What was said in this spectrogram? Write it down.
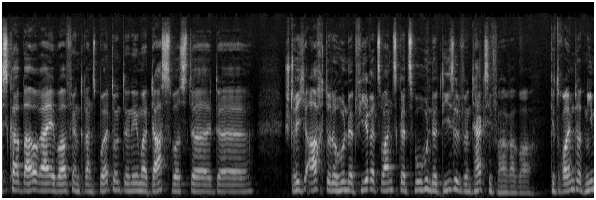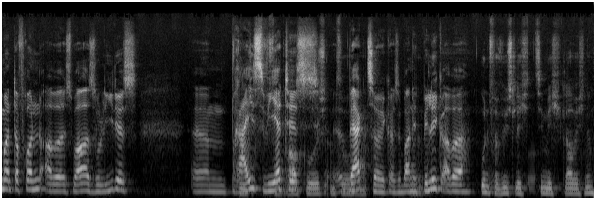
SK-Baureihe war für einen Transportunternehmer das, was der, der Strich 8 oder 124er 200 Diesel für einen Taxifahrer war. Geträumt hat niemand davon, aber es war ein solides ähm, preiswertes so, Werkzeug. Also war nicht billig, aber. Unverwüstlich, ziemlich, glaube ich. Ne?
